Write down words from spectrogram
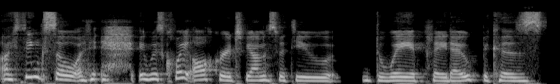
I, I think so. I think it was quite awkward, to be honest with you, the way it played out because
